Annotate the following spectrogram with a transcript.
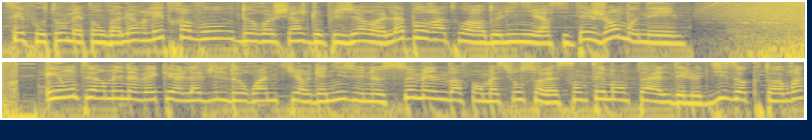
Ces photos mettent en valeur les travaux de recherche de plusieurs laboratoires de l'université Jean Monnet. Et on termine avec la ville de Rouen qui organise une semaine d'information sur la santé mentale dès le 10 octobre.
